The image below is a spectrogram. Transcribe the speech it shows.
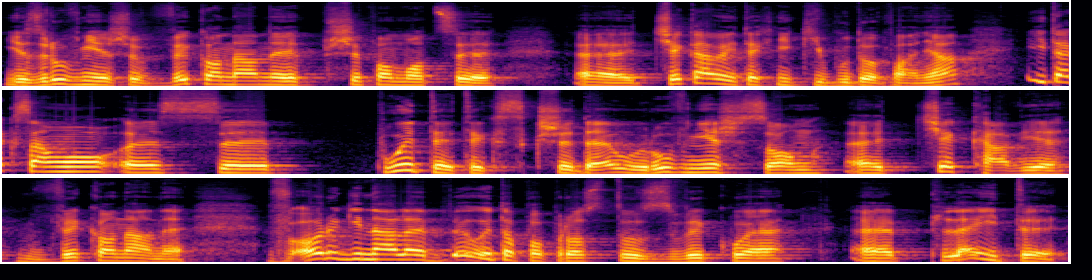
jest również wykonany przy pomocy e, ciekawej techniki budowania i tak samo e, z płyty tych skrzydeł również są ciekawie wykonane. W oryginale były to po prostu zwykłe plejty.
